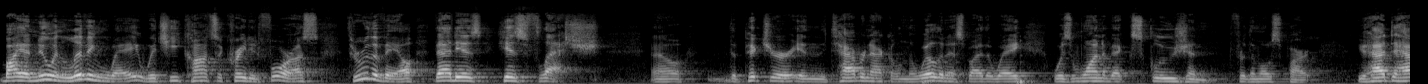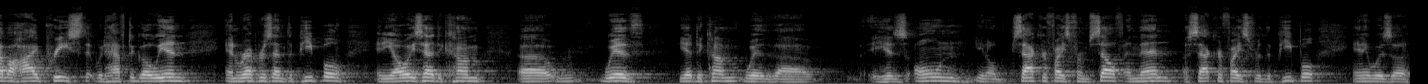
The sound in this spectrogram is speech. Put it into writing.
by a new and living way which he consecrated for us through the veil, that is, his flesh. Now, the picture in the tabernacle in the wilderness, by the way, was one of exclusion for the most part. You had to have a high priest that would have to go in and represent the people, and he always had to come uh, with he had to come with uh, his own you know sacrifice for himself, and then a sacrifice for the people, and it was a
